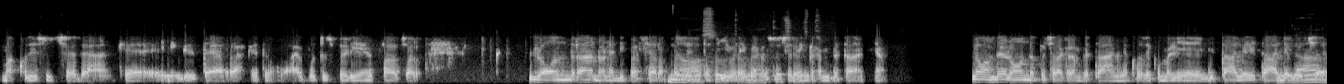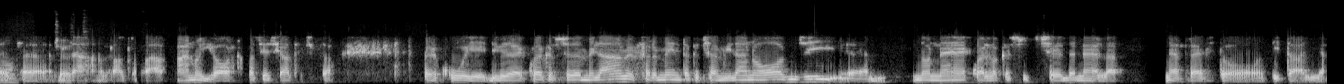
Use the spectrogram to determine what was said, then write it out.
ma così succede anche in Inghilterra, che tu hai avuto esperienza, cioè Londra non è di per sé rappresentativa no, di quello che succede certo. in Gran Bretagna. Londra è Londra, poi c'è la Gran Bretagna, così come l'Italia è l'Italia, Milano, poi c'è, c'è certo. Milano, dall'altra parte, a New York, qualsiasi altra città. Per cui di vedere quello che succede a Milano, il fermento che c'è a Milano oggi eh, non è quello che succede nel, nel resto d'Italia.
